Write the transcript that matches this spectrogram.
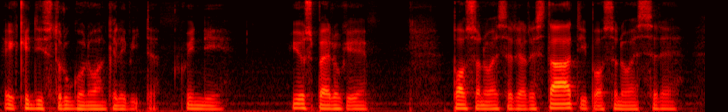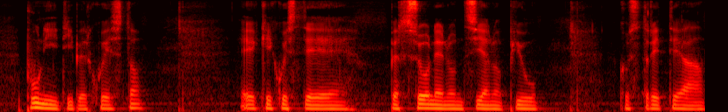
e che distruggono anche le vite. Quindi io spero che possano essere arrestati, possano essere puniti per questo e che queste persone non siano più costrette a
